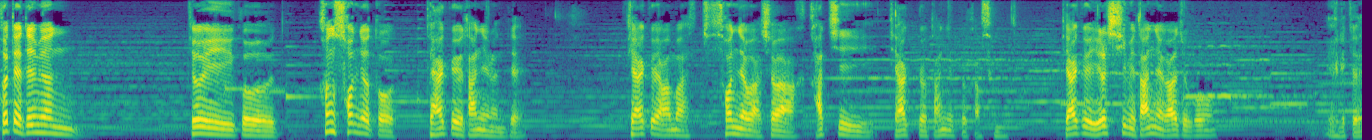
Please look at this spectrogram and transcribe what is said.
그때 되면 저희 그 큰 손녀도 대학교에 다니는데 대학교에 아마 손녀가 저와 같이 대학교 다닐 것 같습니다. 대학교에 열심히 다녀가지고 이렇게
